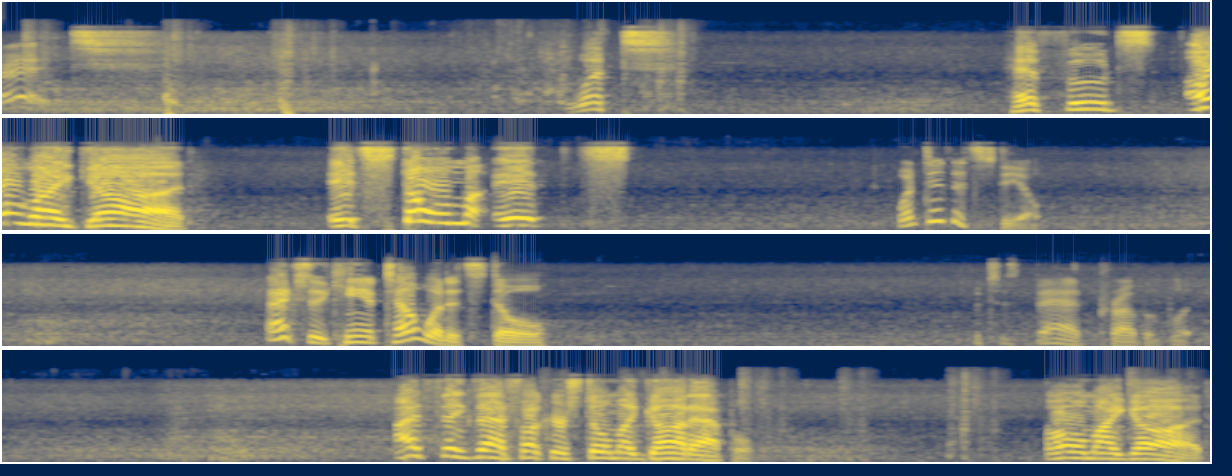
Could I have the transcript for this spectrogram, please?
Alright. What? Have foods. Oh my god! It stole my. It's. What did it steal? I actually can't tell what it stole. Which is bad, probably. I think that fucker stole my god apple. Oh my god.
